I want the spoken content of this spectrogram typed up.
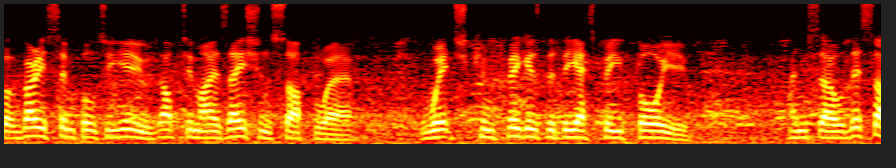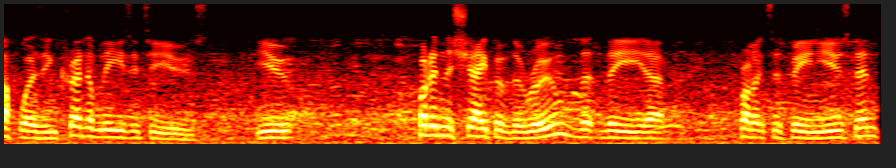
but very simple to use optimization software which configures the DSP for you. And so this software is incredibly easy to use. You put in the shape of the room that the uh, product is being used in,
